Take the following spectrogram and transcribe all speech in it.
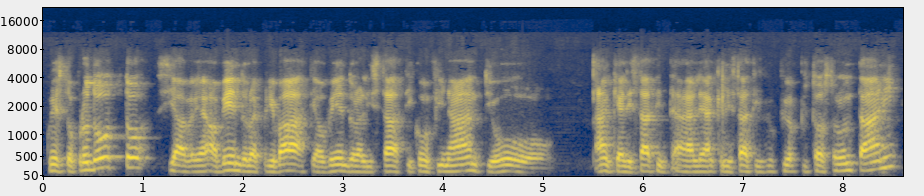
questo prodotto, sia avendolo ai privati avendolo agli stati confinanti o anche agli stati, anche agli stati più, più, piuttosto lontani.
